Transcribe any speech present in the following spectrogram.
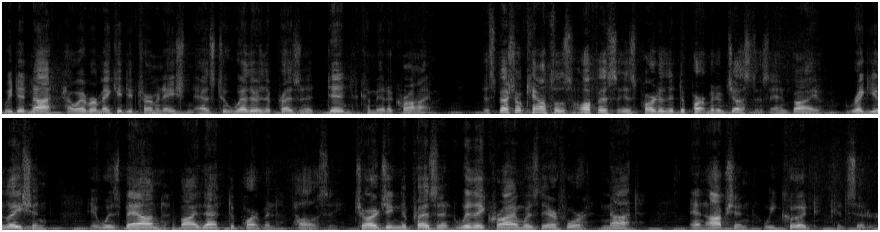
We did not, however, make a determination as to whether the president did commit a crime. The special counsel's office is part of the Department of Justice, and by regulation, it was bound by that department policy. Charging the president with a crime was therefore not an option we could consider.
